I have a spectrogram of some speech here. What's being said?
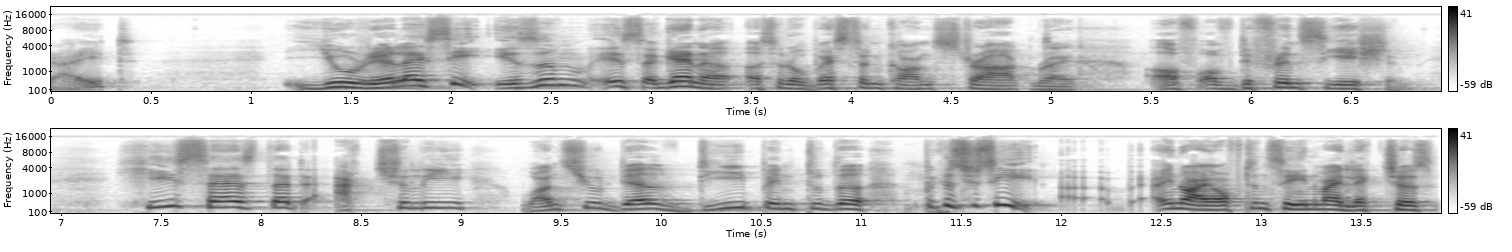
Right? You realize, see, ism is again a, a sort of Western construct Right. of, of differentiation. He says that actually, once you delve deep into the. Because you see, uh, you know, I often say in my lectures,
